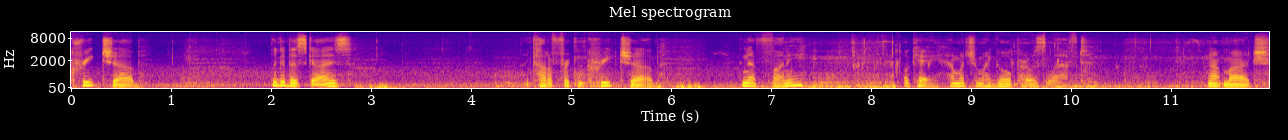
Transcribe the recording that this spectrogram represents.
creek chub. Look at this, guys. I caught a freaking creek chub. Isn't that funny? Okay, how much of my GoPro's left? Not much.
